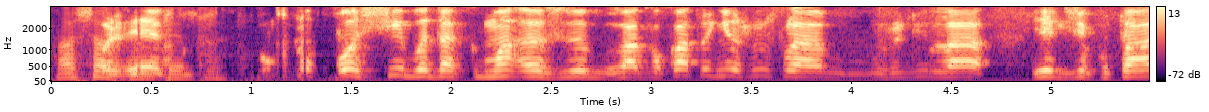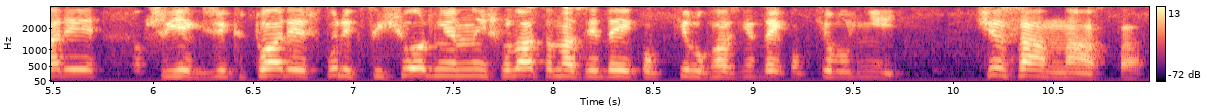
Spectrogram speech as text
așa Corect. se întâmplă. Nu posibil dacă avocatul ne-a spus la, la executare și executare spune că fișorul niciodată n-a să-i dai copilul, n-a să-i dai copilul nici. Ce înseamnă asta?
